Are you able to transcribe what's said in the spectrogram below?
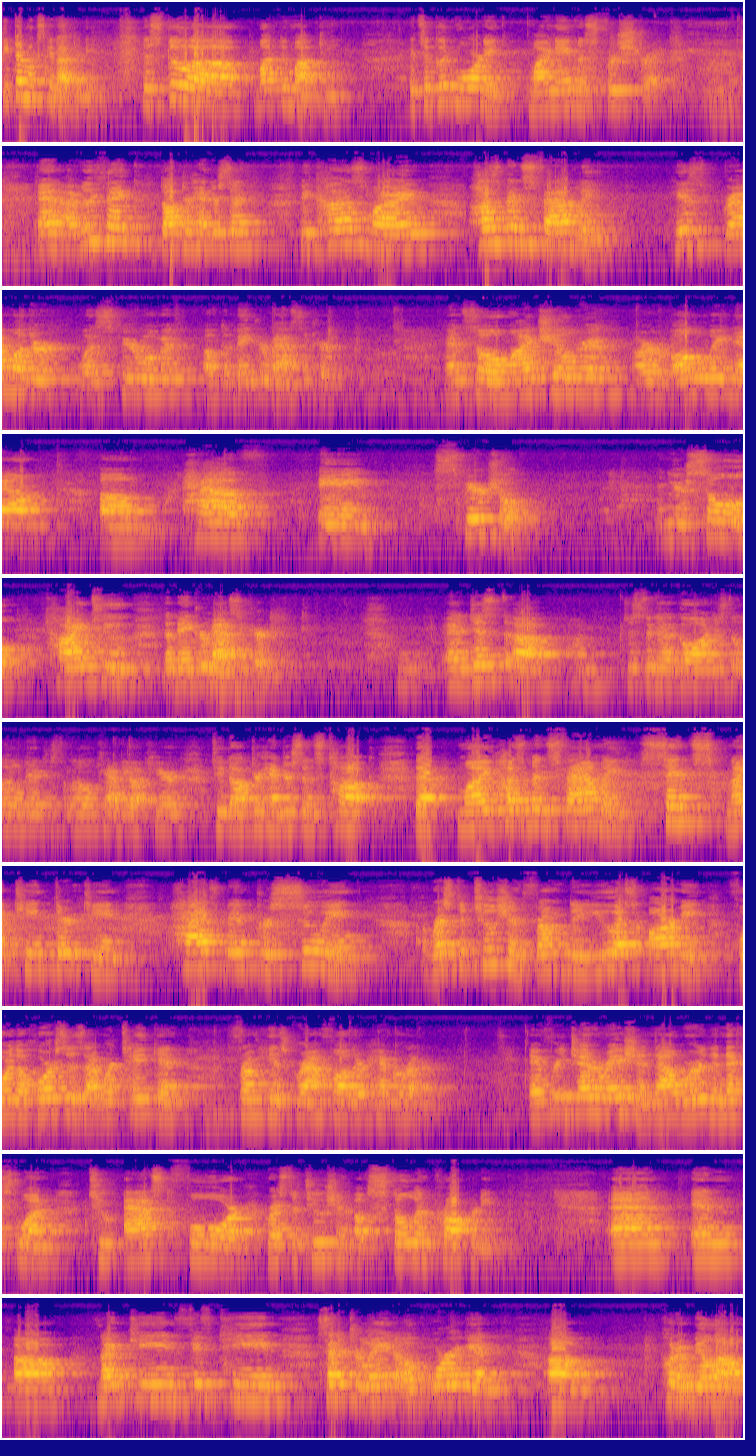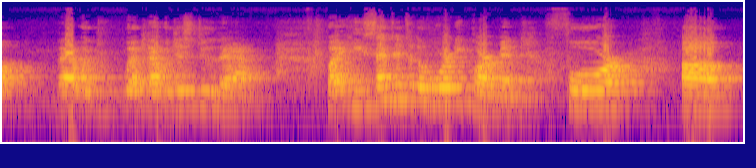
Itamakskinaatani. Nistu uh, Matumaki. It's a good morning. My name is First Strike. And I really thank Dr. Henderson because my husband's family, his grandmother was spearwoman of the Baker Massacre. And so my children are all the way down, um, have a spiritual in your soul tied to the Baker Massacre. And just, um, I'm just going to go on just a little bit, just a little caveat here to Dr. Henderson's talk that my husband's family since 1913 has been pursuing restitution from the U.S. Army for the horses that were taken from his grandfather, Heavy Runner. Every generation, now we're the next one to ask for restitution of stolen property. And in um, 1915, Senator Lane of Oregon um, put a bill out that would, that would just do that. But he sent it to the War Department for uh,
